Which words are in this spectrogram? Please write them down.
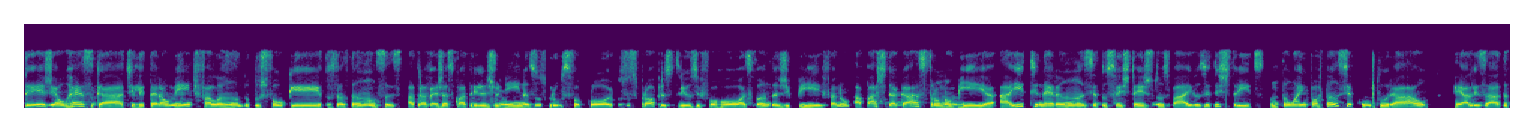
desde ao resgate, literalmente falando, dos folguedos, das danças, através das quadrilhas juninas, os grupos folclóricos, os próprios trios de forró, as bandas de pífano, a parte da gastronomia, a itinerância dos festejos dos bairros e distritos. Então, a importância cultural realizada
